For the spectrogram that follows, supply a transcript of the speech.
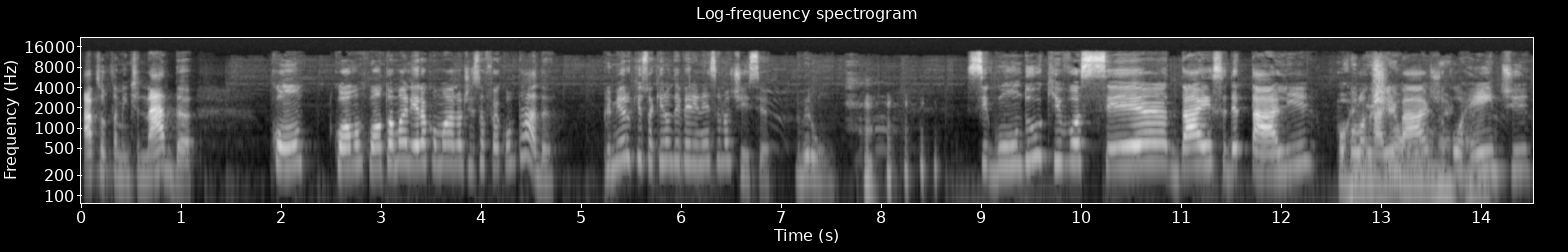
absolutamente nada, com, como, quanto a maneira como a notícia foi contada. Primeiro, que isso aqui não deveria nem ser notícia, número um. Segundo, que você dá esse detalhe, Porra, no colocar ali G1, embaixo, né, cara? corrente.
